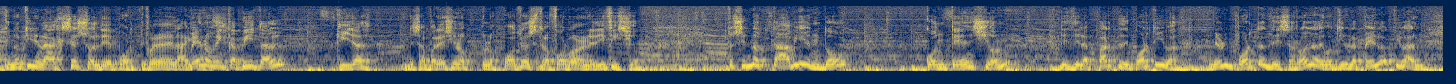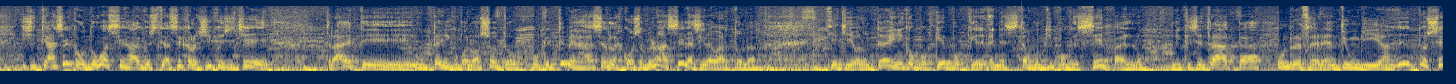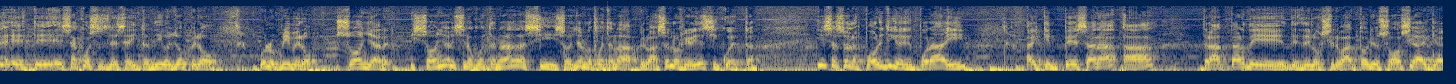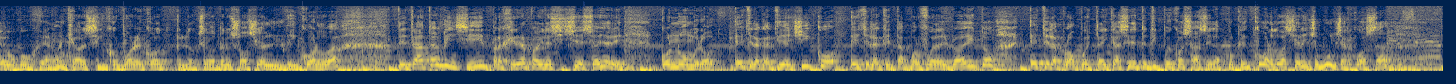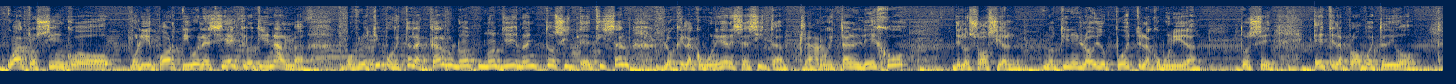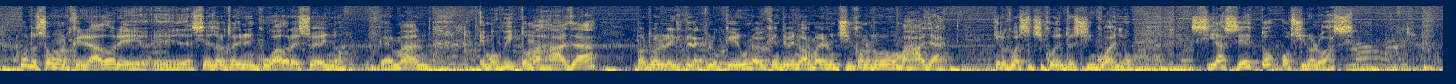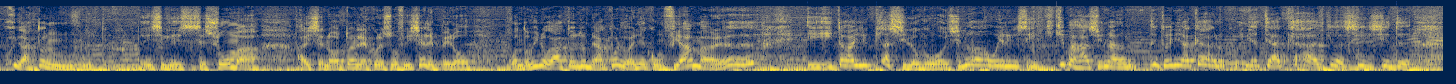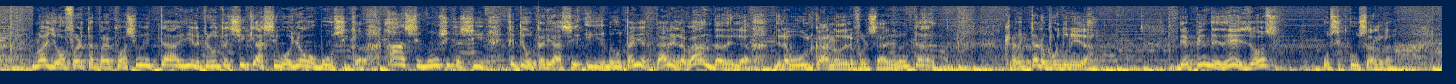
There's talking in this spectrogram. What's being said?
que no tienen acceso al deporte. Fuera del alcance. Menos en Capital, que ya desaparecieron los, los potreros y se transformaron en edificios. Entonces no está habiendo contención desde la parte deportiva. No lo importa, te desarrolla, vos tirar la pelota y van. Y si te acerca, cuando vos haces algo, si te acerca a los chicos y dices, che, tráete un técnico para nosotros. Porque el tema es hacer las cosas, pero no hacer así la Bartola. Y hay que llevar un técnico, ¿por qué? Porque necesitamos un tipo que sepa lo, de qué se trata. Un referente, un guía. Entonces, este, esas cosas se necesitan, digo yo, pero bueno, primero, soñar. ¿Y soñar si no cuesta nada? Sí, soñar no cuesta nada, pero hacerlo realidad sí cuesta. Y esas son las políticas que por ahí hay que empezar a, a tratar de, desde el observatorio social, que hago con Germán, que ahora se incorpora el, el observatorio social de Córdoba, de tratar de incidir para generar proyectos. Sí, señores, con número, esta es la cantidad de chicos, esta es la que está por fuera del proyecto, esta es la propuesta, hay que hacer este tipo de cosas, hacerlas. porque en Córdoba se han hecho muchas cosas, cuatro o cinco polideportivos, le decía que no tienen alma, porque los tipos que están a cargo no, no, no, no sintetizan lo que la comunidad necesita, porque están lejos de lo social, no tienen el oído puesto en la comunidad. Entonces, esta es la propuesta, digo, nosotros somos unos generadores, eh, decía yo el incubadora de sueños, Germán, hemos visto más allá, nosotros lo que una gente ve normal en un chico, nosotros vemos más allá, qué es lo que va a el chico dentro de cinco años, si hace esto o si no lo hace. Hoy Gastón dice que se suma, ahí se notó en la escuela de oficiales, pero cuando vino Gastón, yo me acuerdo, venía con Fiamma, ¿eh? y, y estaba ahí, ¿qué hace loco vos? Dice, no, voy a ¿qué más hace? Nada, tenés que venir acá, loco, veníate acá, ¿qué vas a decir? Siete- No hay oferta para cosas, y está, y él le pregunta, che, ¿qué hace vos? Yo hago música. Ah, ¿hace música? Sí. ¿Qué te gustaría hacer? Y me gustaría estar en la banda de la, de la Vulcano, de la Fuerza Aérea. ¿Dónde está? ¿Dónde está la oportunidad? Depende de ellos us- usarla.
